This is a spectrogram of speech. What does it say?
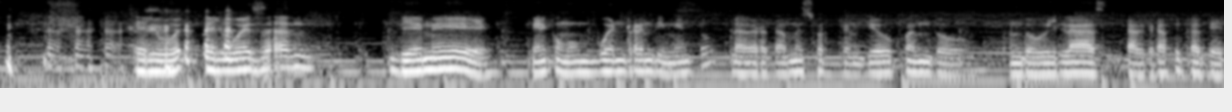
el, el West Ham viene, viene como un buen rendimiento. La verdad me sorprendió cuando, cuando vi las, las gráficas de,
